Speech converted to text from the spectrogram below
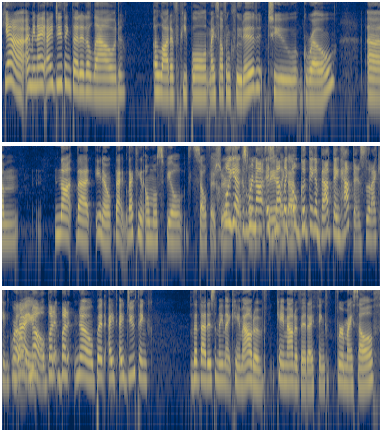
Yeah, I mean, I, I do think that it allowed a lot of people, myself included, to grow. Um, not that you know that that can almost feel selfish. Or Well, yeah, because we're not. It's it not like, that. oh, good thing a bad thing happens so that I can grow. Right. No, but but No, but I I do think that that is something that came out of came out of it. I think for myself,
